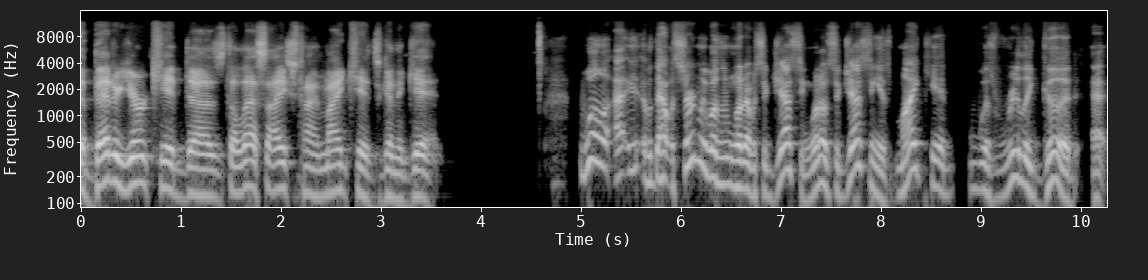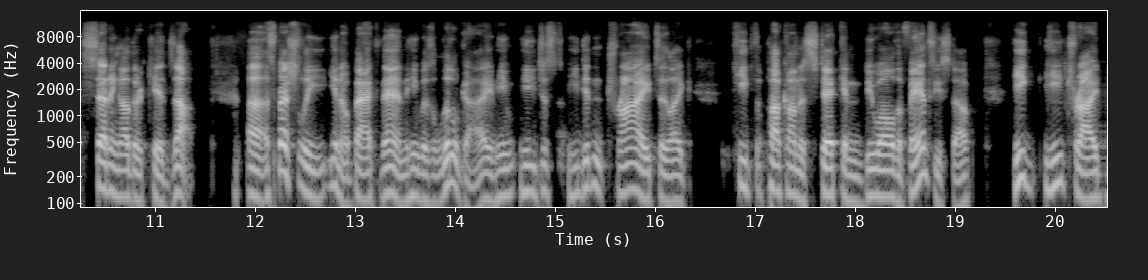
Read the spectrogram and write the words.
the better your kid does, the less ice time my kid's going to get. Well, I, that was, certainly wasn't what I was suggesting. What I was suggesting is my kid was really good at setting other kids up, uh, especially you know back then he was a little guy and he he just he didn't try to like keep the puck on his stick and do all the fancy stuff. He he tried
